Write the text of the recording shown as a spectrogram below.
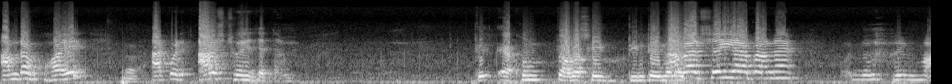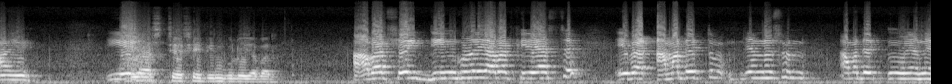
আমরা ভয়ে হ্যাঁ। তারপরে হয়ে যেতাম এখন তো আবার সেই দিনটাই মনে আবার সেই আবার মানে ইয়ে আসছে সেই দিনগুলোই আবার আবার সেই দিনগুলোই আবার ফিরে আসছে এবার আমাদের তো জেনারেশন আমাদের মানে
